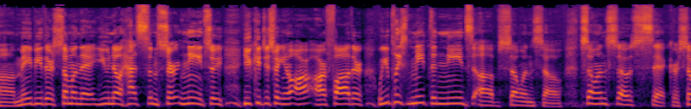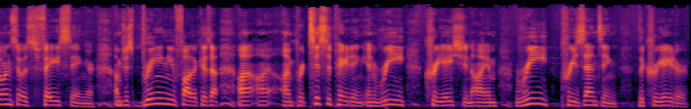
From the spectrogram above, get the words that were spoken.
Uh, maybe there's someone that you know has some certain needs. So you could just say, you know, our, our Father, will you please meet the needs of so and so? So and so's sick, or so and so is facing, or I'm just bringing you, Father, because I, I, I'm participating in recreation. I am representing the Creator.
